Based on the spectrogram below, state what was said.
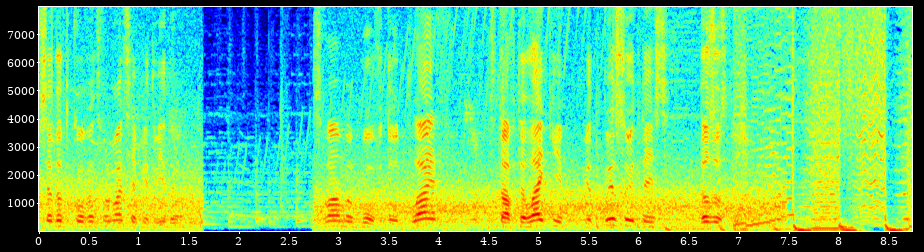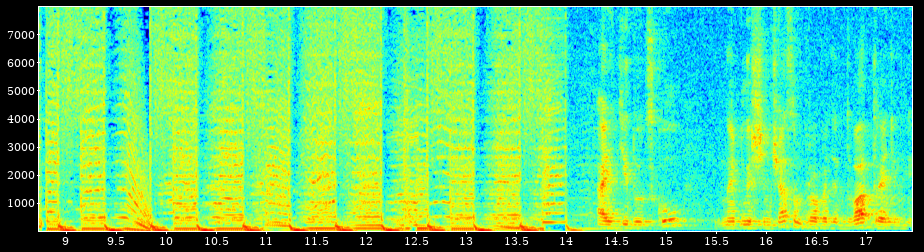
вся додаткова інформація під відео. З вами був Dude Life. Ставте лайки, підписуйтесь. До зустрічі! IT Dude School найближчим часом проводять два тренінги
